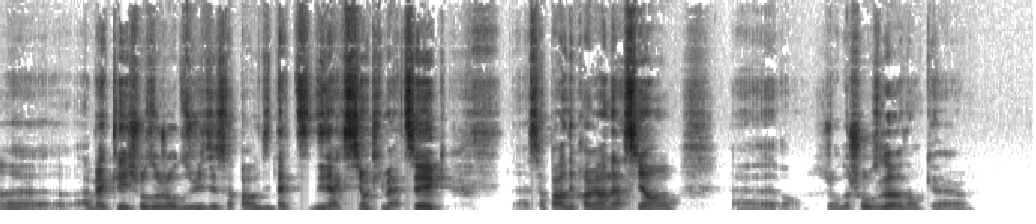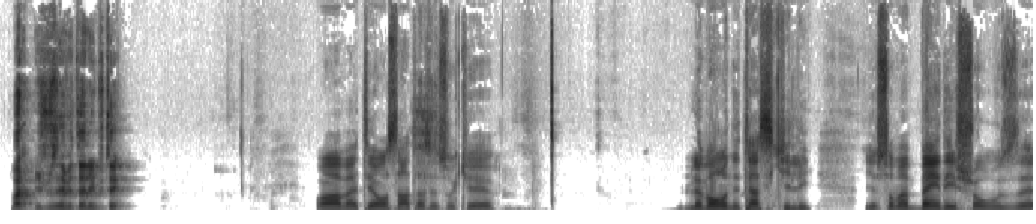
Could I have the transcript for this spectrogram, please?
euh, avec les choses aujourd'hui. Ça parle d'inaction climatique, euh, ça parle des Premières Nations, bon, ce genre de choses-là. Donc ouais, je vous invite à l'écouter. Ouais, ben tu on s'entend, c'est sûr que le monde étant ce qu'il est, il y a sûrement bien des choses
